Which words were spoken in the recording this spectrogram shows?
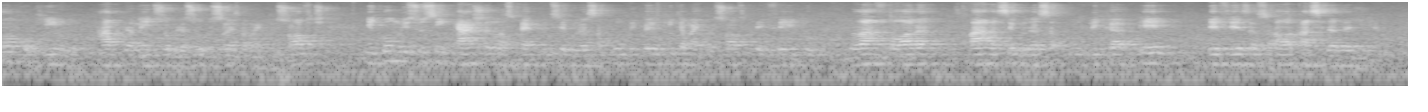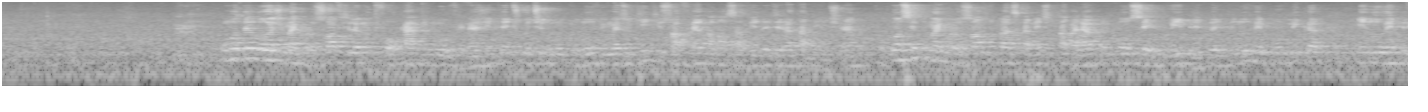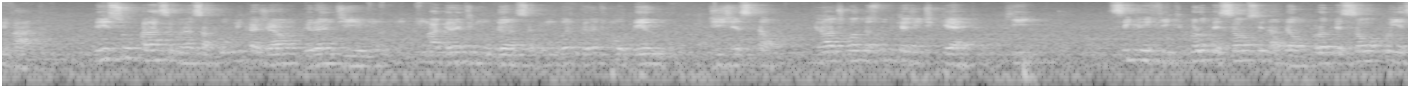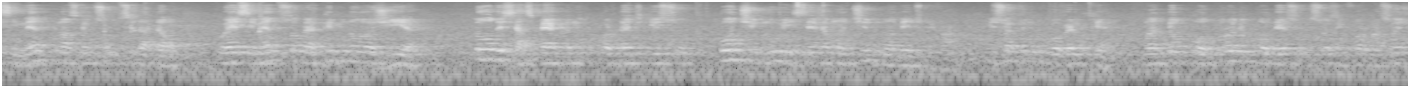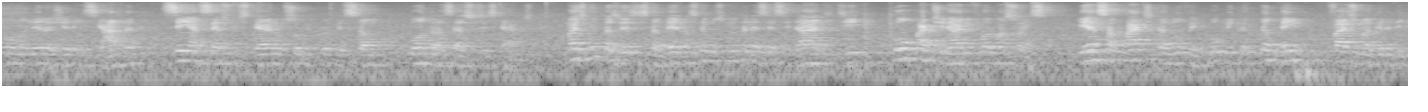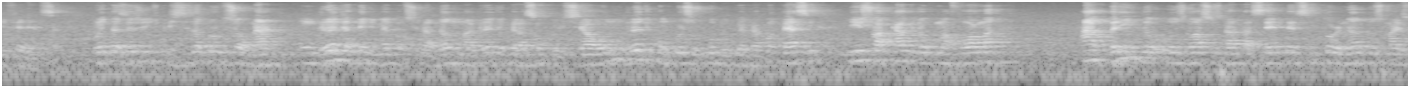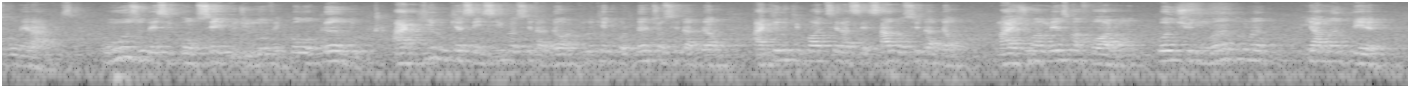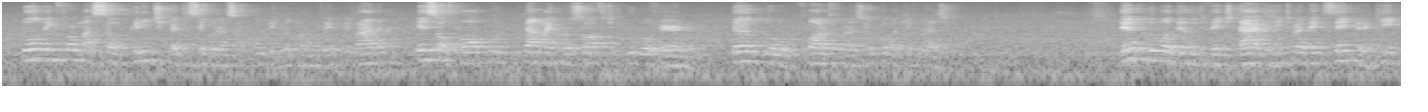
falar um pouquinho rapidamente sobre as soluções da Microsoft e como isso se encaixa no aspecto de segurança pública e o que a Microsoft tem feito lá fora para a segurança pública e defesa à cidadania. O modelo hoje Microsoft é muito focado em nuvem, né? a gente tem discutido muito nuvem, mas o que, que isso afeta a nossa vida diretamente? Né? O conceito Microsoft basicamente é trabalhar com um conceito híbrido entre nuvem pública e nuvem privada. Isso para a segurança pública já é um grande, uma grande mudança, um grande modelo de gestão. Afinal de contas, tudo que a gente quer que signifique proteção ao cidadão, proteção ao conhecimento que nós temos sobre o cidadão, conhecimento sobre a criminologia, todo esse aspecto é muito importante que isso continue e seja mantido no ambiente privado. Isso é aquilo que o governo quer, manter o controle e o poder sobre suas informações de uma maneira gerenciada, sem acesso externo, sob proteção contra acessos externos. Mas muitas vezes também nós temos muita necessidade de compartilhar informações. E essa parte da nuvem pública também faz uma grande diferença. Muitas vezes a gente precisa provisionar um grande atendimento ao cidadão, numa grande operação policial ou num grande concurso público que acontece, e isso acaba de alguma forma abrindo os nossos data centers e tornando-os mais vulneráveis. O uso desse conceito de nuvem, colocando aquilo que é sensível ao cidadão, aquilo que é importante ao cidadão, aquilo que pode ser acessado ao cidadão, mas de uma mesma forma, continuando a manter toda a informação crítica de segurança pública numa nuvem privada. Esse é o foco da Microsoft e do governo, tanto fora do Brasil como aqui no Brasil. Dentro do modelo de identidade, a gente vai ver que sempre aqui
